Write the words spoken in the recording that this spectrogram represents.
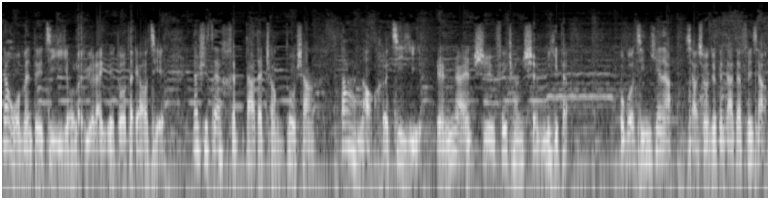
让我们对记忆有了越来越多的了解，但是在很大的程度上，大脑和记忆仍然是非常神秘的。不过今天啊，小熊就跟大家分享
